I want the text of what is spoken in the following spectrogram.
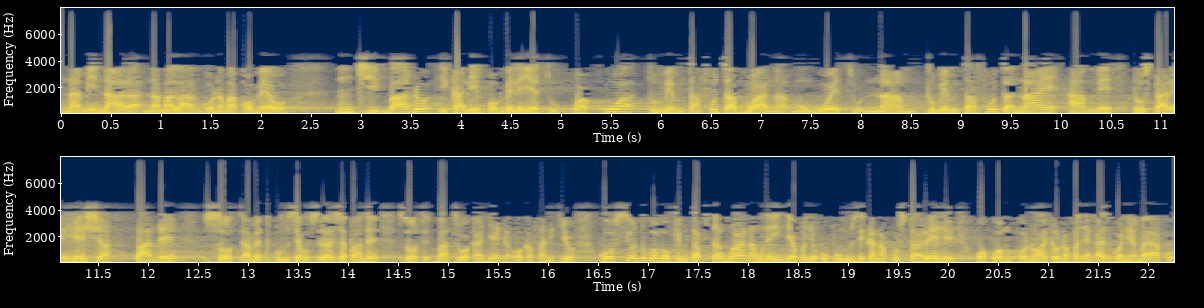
na minara na malango na makomeo nchi bado ikalipo mbele yetu kwa kuwa tumemtafuta bwana mungu wetu naam tumemtafuta naye ametustarehesha pande zote ametupumzisha kutustarehesha pande zote. Basi wakajenga wakafanikiwa. Kwao sio tu kwamba ukimtafuta bwana unaingia kwenye kupumzika na kustarehe kwa kuwa mkono wake unafanya kazi kwa niaba yako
